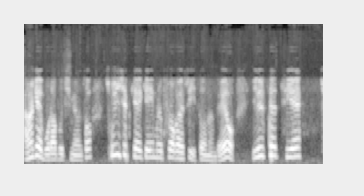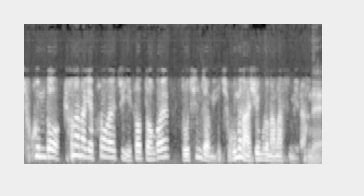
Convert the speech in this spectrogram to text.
강하게 몰아붙이면서 손쉽게 게임을 풀어갈 수 있었는데요. 1세트에 조금 더 편안하게 풀어갈 수 있었던 걸 놓친 점이 조금은 아쉬움으로 남았습니다. 네.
